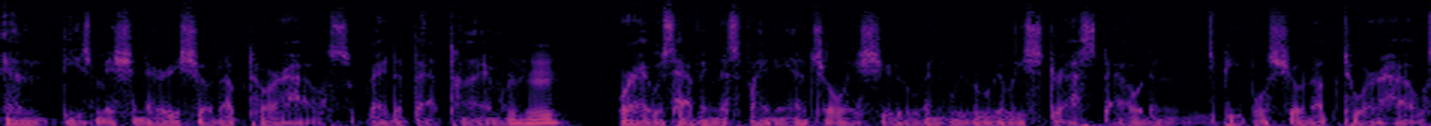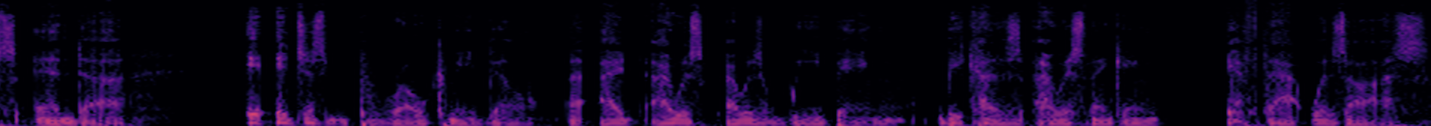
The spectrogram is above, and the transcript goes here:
and these missionaries showed up to our house right at that time, or, where I was having this financial issue, and we were really stressed out, and these people showed up to our house, and uh, it, it just broke me, Bill. I, I I was I was weeping because I was thinking, if that was us,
